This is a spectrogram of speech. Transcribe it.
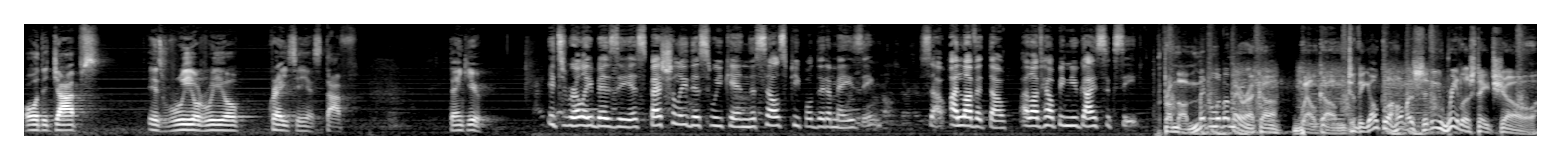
All the jobs is real, real crazy stuff. Thank you. It's really busy, especially this weekend. The salespeople did amazing. So I love it, though. I love helping you guys succeed. From the middle of America, welcome to the Oklahoma City Real Estate Show,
